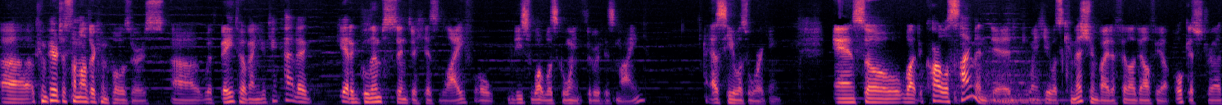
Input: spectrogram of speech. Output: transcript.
uh, compared to some other composers, uh, with Beethoven, you can kind of get a glimpse into his life, or at least what was going through his mind as he was working. And so what Carlos Simon did when he was commissioned by the Philadelphia Orchestra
